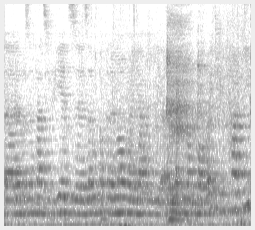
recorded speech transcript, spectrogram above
e, reprezentacji wiedzy, zarówno terenowej, jak i, e, jak i naukowej, czyli takich,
